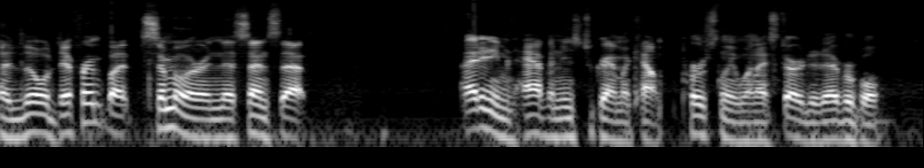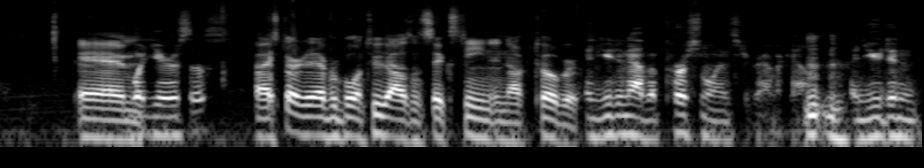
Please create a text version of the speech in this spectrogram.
a little different, but similar in the sense that I didn't even have an Instagram account personally when I started Everbowl. And What year is this? I started Everbowl in 2016 in October. And you didn't have a personal Instagram account. Mm-mm. And you didn't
